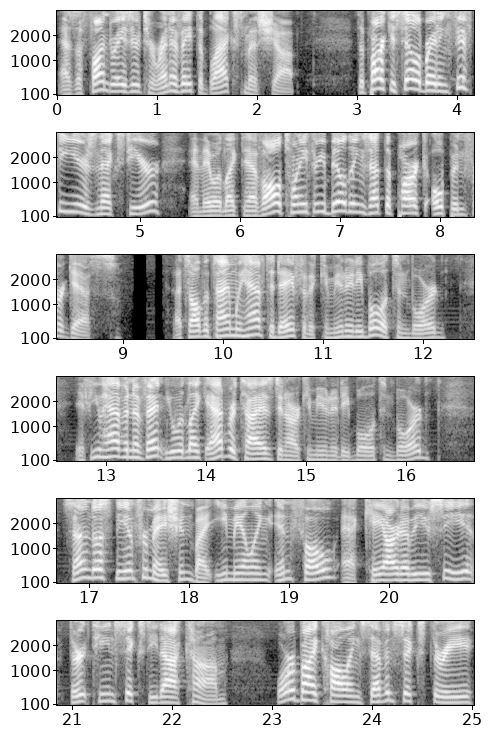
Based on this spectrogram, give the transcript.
as a fundraiser to renovate the blacksmith shop. The park is celebrating 50 years next year, and they would like to have all 23 buildings at the park open for guests. That's all the time we have today for the Community Bulletin Board. If you have an event you would like advertised in our Community Bulletin Board, Send us the information by emailing info at krwc1360.com or by calling 763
